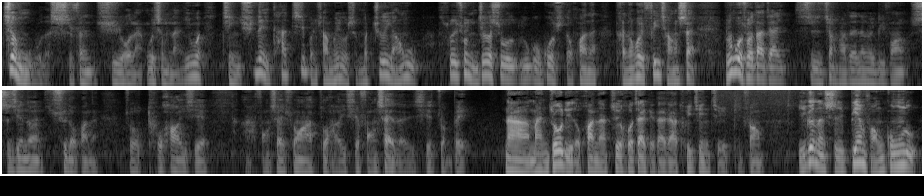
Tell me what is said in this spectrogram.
正午的时分去游览。为什么呢？因为景区内它基本上没有什么遮阳物，所以说你这个时候如果过去的话呢，可能会非常晒。如果说大家是正好在那个地方时间段去的话呢，就涂好一些啊防晒霜啊，做好一些防晒的一些准备。那满洲里的话呢，最后再给大家推荐几个地方，一个呢是边防公路，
